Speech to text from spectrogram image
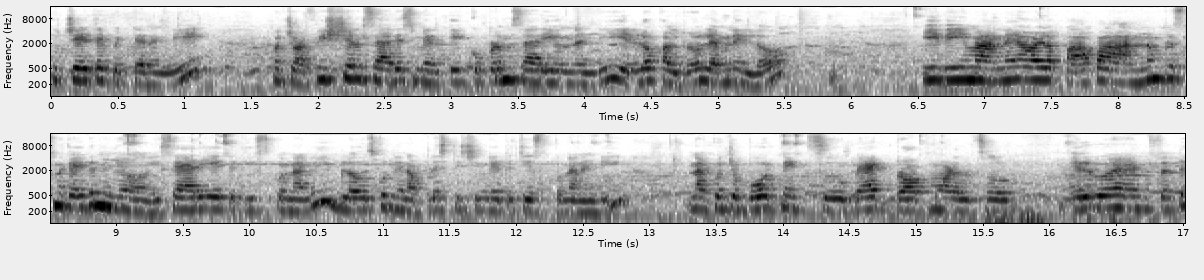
కుచ్చి అయితే పెట్టానండి. కొంచెం అఫీషియల్ శారీస్ మీదకి కుప్పడం శారీ ఉందండి. Yellow colour lemon yellow. ఇది మా అన్నయ్య వాళ్ళ పాప అన్నం ప్రశ్నకి అయితే నేను ఈ శారీ అయితే తీసుకున్నాను. ఈ బ్లౌజ్ కూడా నేను అప్పుడే స్టిచ్చింగ్ అయితే చేసుకున్నానండి. నాకు కొంచెం boat necks back drop models elbow hands అంటే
